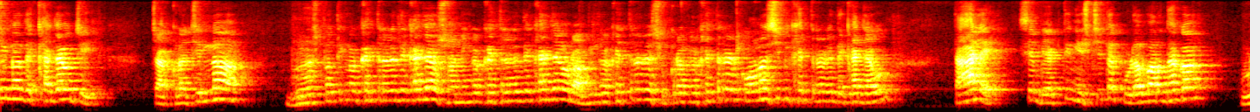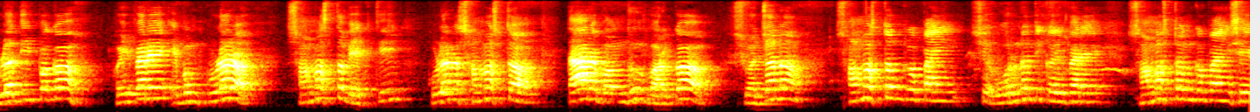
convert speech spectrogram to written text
ଚିହ୍ନ ଦେଖାଯାଉଛି ଚକ୍ର ଚିହ୍ନ ବୃହସ୍ପତିଙ୍କ କ୍ଷେତ୍ରରେ ଦେଖାଯାଉ ଶନିଙ୍କ କ୍ଷେତ୍ରରେ ଦେଖାଯାଉ ରବିଙ୍କ କ୍ଷେତ୍ରରେ ଶୁକ୍ରଙ୍କ କ୍ଷେତ୍ରରେ କୌଣସି ବି କ୍ଷେତ୍ରରେ ଦେଖାଯାଉ ତାହେଲେ ସେ ବ୍ୟକ୍ତି ନିଶ୍ଚିତ କୂଳବର୍ଦ୍ଧକ କୂଳଦୀପକ ହୋଇପାରେ ଏବଂ କୂଳର ସମସ୍ତ ବ୍ୟକ୍ତି କୂଳର ସମସ୍ତ ତାର ବନ୍ଧୁ ବର୍ଗ ସ୍ୱଜନ ସମସ୍ତଙ୍କ ପାଇଁ ସେ ଉନ୍ନତି କରିପାରେ ସମସ୍ତଙ୍କ ପାଇଁ ସେ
